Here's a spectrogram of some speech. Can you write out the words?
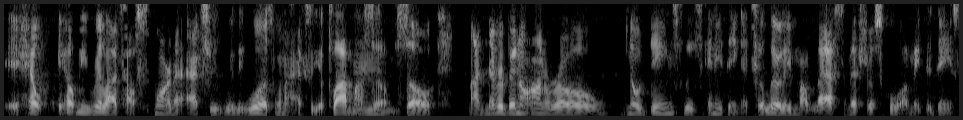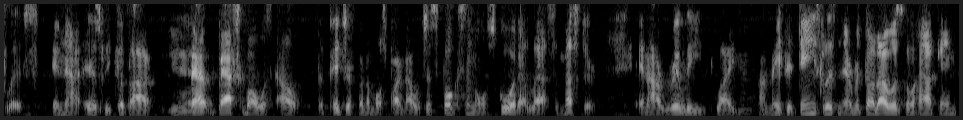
it helped it helped me realize how smart I actually really was when I actually applied myself. Mm-hmm. So I'd never been on honor roll, no dean's list, anything until literally my last semester of school. I made the dean's list, and that is because I yeah. ba- basketball was out the picture for the most part. And I was just focusing on school that last semester, and I really like I made the dean's list. Never thought that was gonna happen,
